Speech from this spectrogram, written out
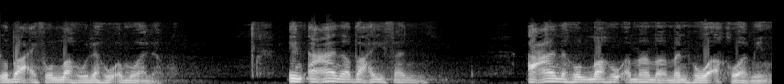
يضاعف الله له أمواله. إن أعان ضعيفاً أعانه الله أمام من هو أقوى منه.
